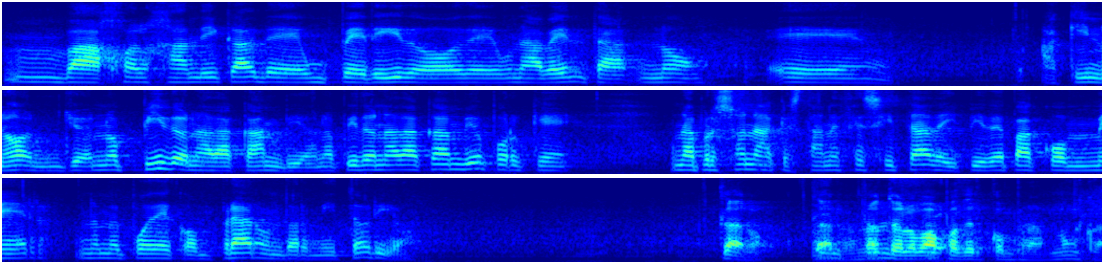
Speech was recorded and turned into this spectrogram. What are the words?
mm, bajo el hándicap de un pedido, de una venta. No. Eh, aquí no, yo no pido nada a cambio. No pido nada a cambio porque una persona que está necesitada y pide para comer no me puede comprar un dormitorio. Claro, claro, no te lo va a poder comprar nunca.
